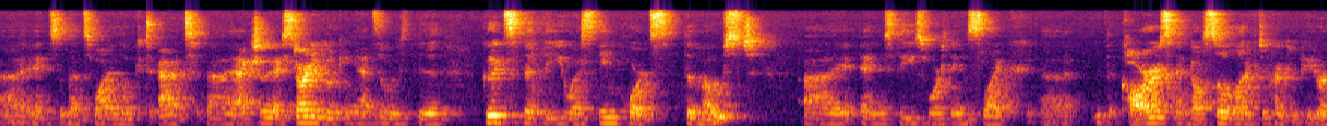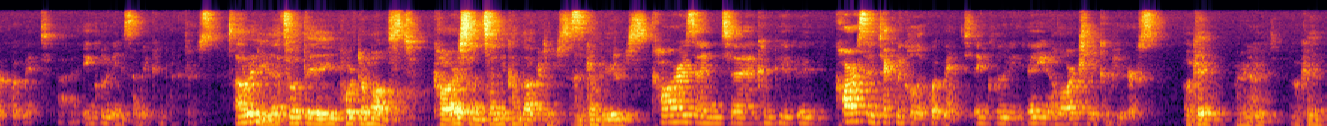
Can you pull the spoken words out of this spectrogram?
Uh, and so that's why I looked at, uh, actually I started looking at some of the goods that the US imports the most. Uh, and these were things like uh, the cars and also a lot of different computer equipment, uh, including semiconductors. Oh really? That's what they import the most? Cars and semiconductors and computers? Cars and uh, computer, cars and technical equipment, including, uh, you know, largely computers. Okay, very good. Okay,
